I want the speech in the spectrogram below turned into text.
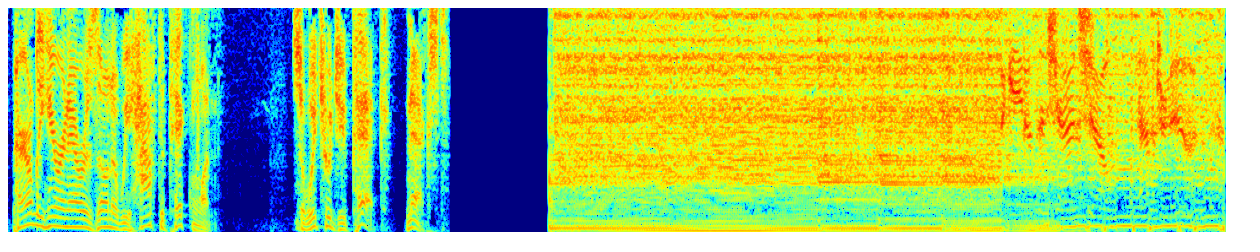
Apparently, here in Arizona, we have to pick one. So, which would you pick next? The Gaydos and Chad Show, afternoons.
